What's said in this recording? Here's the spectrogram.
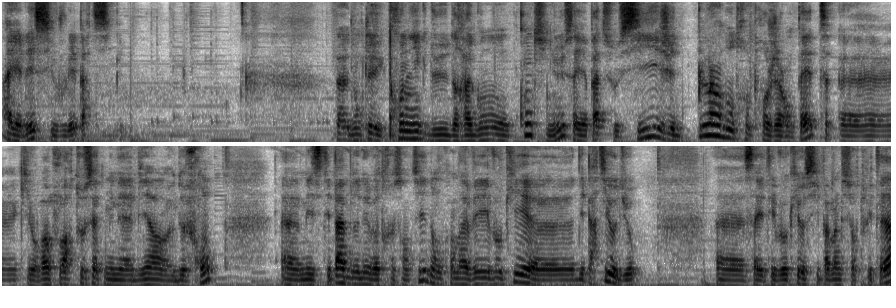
à y aller si vous voulez participer. Euh, donc les chroniques du dragon continuent, ça y a pas de souci. J'ai plein d'autres projets en tête, euh, qui vont pas pouvoir tous être menés à bien euh, de front. mais n'hésitez pas à me donner votre ressenti. Donc on avait évoqué des parties audio. ça a été évoqué aussi pas mal sur Twitter.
